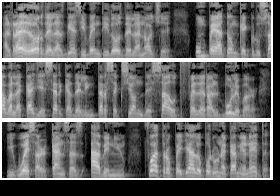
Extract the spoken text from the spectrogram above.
Alrededor de las 10 y 22 de la noche, un peatón que cruzaba la calle cerca de la intersección de South Federal Boulevard y West Arkansas Avenue fue atropellado por una camioneta.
